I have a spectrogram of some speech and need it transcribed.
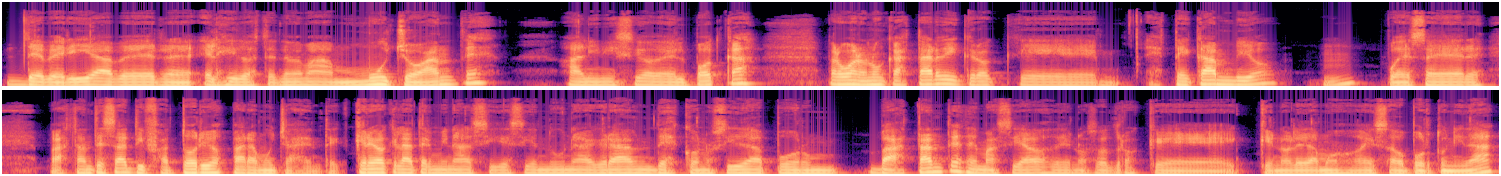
debería haber eh, elegido este tema mucho antes al inicio del podcast, pero bueno, nunca es tarde y creo que este cambio puede ser bastante satisfactorios para mucha gente. Creo que la terminal sigue siendo una gran desconocida por bastantes, demasiados de nosotros que, que no le damos esa oportunidad,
